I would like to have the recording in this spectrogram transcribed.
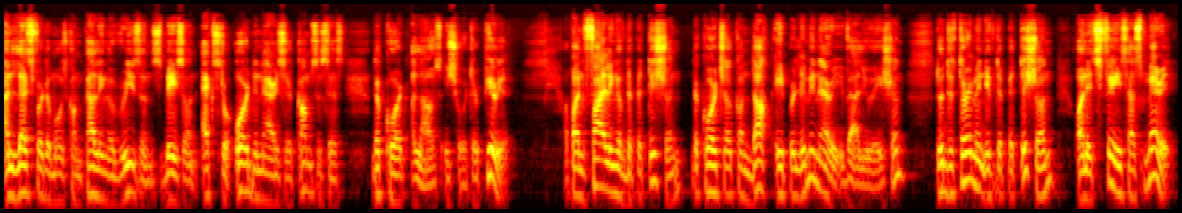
unless for the most compelling of reasons based on extraordinary circumstances, the court allows a shorter period. Upon filing of the petition, the court shall conduct a preliminary evaluation to determine if the petition on its face has merit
